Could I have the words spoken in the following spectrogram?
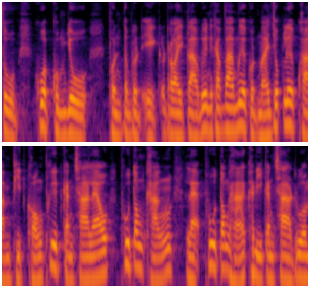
สูบควบคุมอยู่ พลตำรวจเอกรอยกล่าวด้วยนะครับว่าเมื่อกฎหมายยกเลิกความผิดของพืชกัญชาแล้ว ผู้ต้องขังและผู้ต้องหาคดีกัญชารวม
